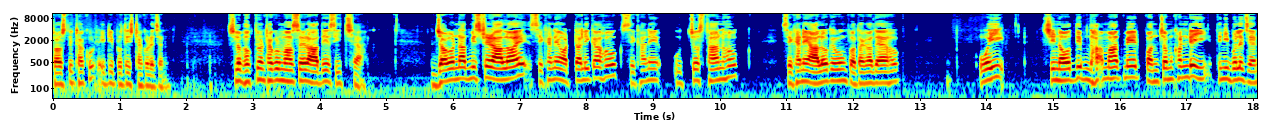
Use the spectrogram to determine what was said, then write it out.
সরস্বতী ঠাকুর এটি প্রতিষ্ঠা করেছেন। ছিল ভক্তিনাথ ঠাকুর মহাশয়ের আদেশ, ইচ্ছা। জগন্নাথ মিশ্রের আলয়, সেখানে অট্টালিকা হোক, সেখানে উচ্চস্থান হোক, সেখানে আলোক এবং পতাকা দেয়া হোক। ওই শ্রী নবদ্বীপ মাহাত্মের পঞ্চম খণ্ডেই তিনি বলেছেন,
